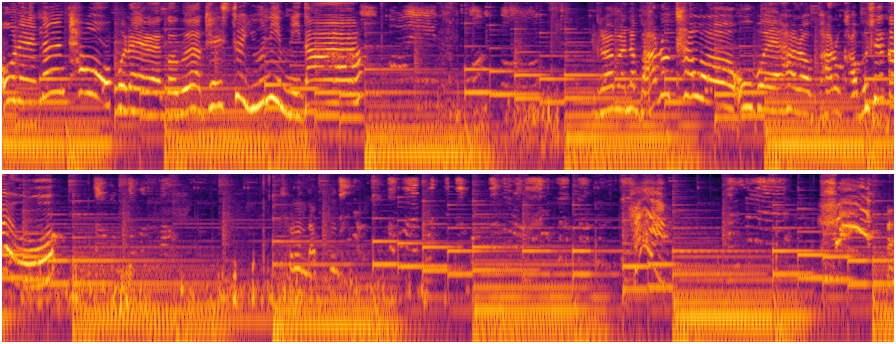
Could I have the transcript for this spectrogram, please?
오늘은 타워 오브를 할 거고요. 게스트 윤희입니다. 그러면은 바로 타워 오버에 하러 바로 가보실까요? 저런 나쁜. 하! 하!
